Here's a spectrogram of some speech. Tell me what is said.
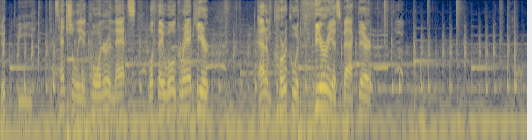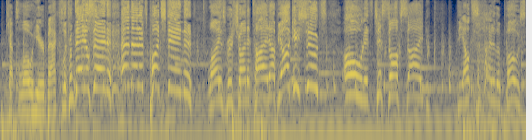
Should be potentially a corner, and that's what they will grant here. Adam Kirkwood furious back there. Kept low here. Back flick from Danielson, and then it's punched in. Lionsbridge trying to tie it up. Yaki shoots. Oh, and it's just offside. The outside of the post.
